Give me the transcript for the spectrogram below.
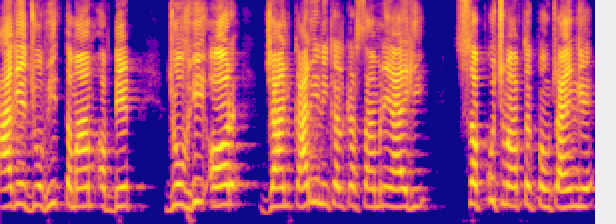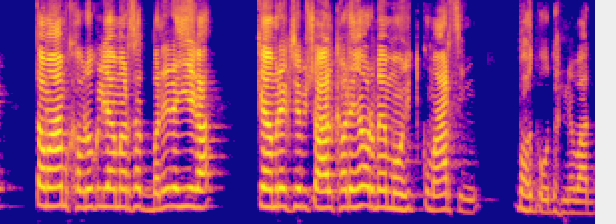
आगे जो भी तमाम अपडेट, जो भी और जानकारी निकल कर सामने आएगी, सब कुछ हम आप तक पहुंचाएँगे। तमाम खबरों के लिए हमारे साथ बने रहिएगा। कैमरे के विशाल खड़े हैं और मैं मोहित कुमार सिंह। बहुत बहुत धन्यवाद।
